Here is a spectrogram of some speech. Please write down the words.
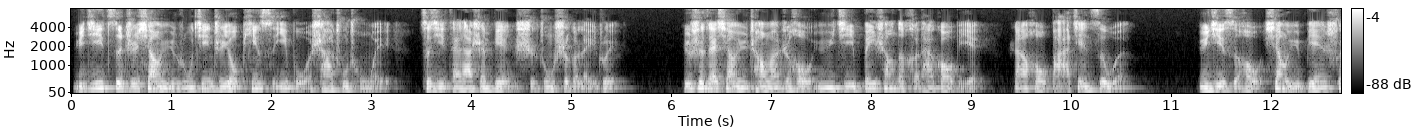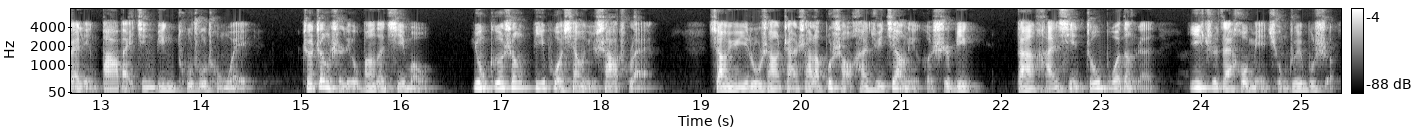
虞姬自知项羽如今只有拼死一搏，杀出重围。自己在他身边始终是个累赘，于是，在项羽唱完之后，虞姬悲伤地和他告别，然后拔剑自刎。虞姬死后，项羽便率领八百精兵突出重围，这正是刘邦的计谋，用歌声逼迫项羽杀出来。项羽一路上斩杀了不少汉军将领和士兵，但韩信、周勃等人一直在后面穷追不舍。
